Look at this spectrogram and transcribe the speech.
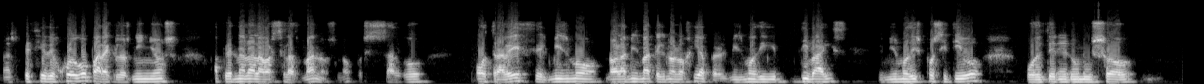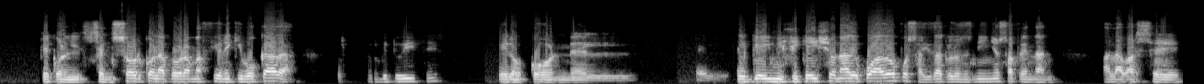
una especie de juego para que los niños aprendan a lavarse las manos, ¿no? Pues es algo, otra vez, el mismo, no la misma tecnología, pero el mismo device, el mismo dispositivo puede tener un uso que con el sensor, con la programación equivocada, pues lo que tú dices, pero con el, el, el gamification adecuado, pues ayuda a que los niños aprendan a lavarse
